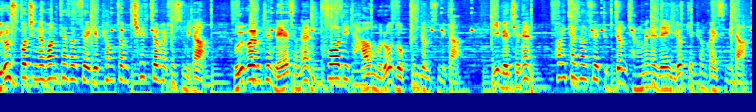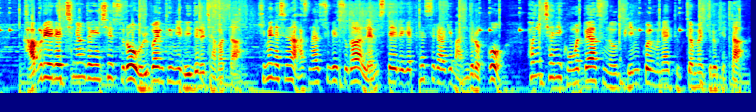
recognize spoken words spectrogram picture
유로스포츠는 황희찬 선수에게 평점 7점을 줬습니다. 울버햄튼 내에서는 포워디 다음으로 높은 점수입니다. 이 매체는 황희찬 선수의 득점 장면에 대해 이렇게 평가했습니다. 가브리엘의 치명적인 실수로 울버햄튼이 리드를 잡았다. 히메네스는 아스날 수비수가 램스테일에게 패스를 하게 만들었고 황희찬이 공을 빼앗은 후 빈 골문에 득점을 기록했다.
